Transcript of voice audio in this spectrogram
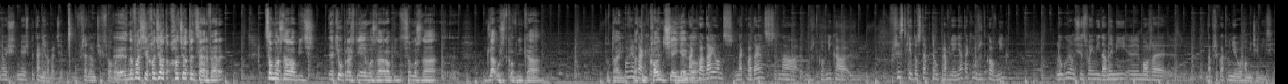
miałeś, miałeś pytanie, Robercie. Wszedłem ci w słowo. E, No właśnie, chodzi o, to, chodzi o ten serwer. Co można robić, jakie uprażnienia można robić, co można e, dla użytkownika tutaj Powiem na tak, tym koncie jego. Nakładając, nakładając na użytkownika y, wszystkie dostępne uprawnienia, taki użytkownik, logując się swoimi danymi, może na przykład unieruchomić emisję.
